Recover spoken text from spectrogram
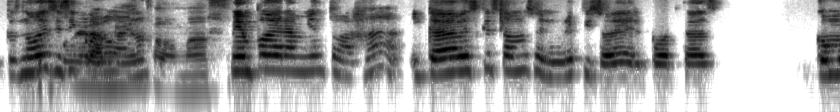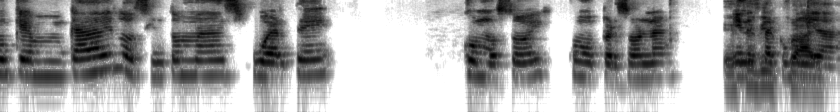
pues no decir psicóloga, ¿no? Empoderamiento más. mi empoderamiento, ajá. Y cada vez que estamos en un episodio del podcast, como que cada vez lo siento más fuerte como soy, como persona en esta pride. comunidad.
